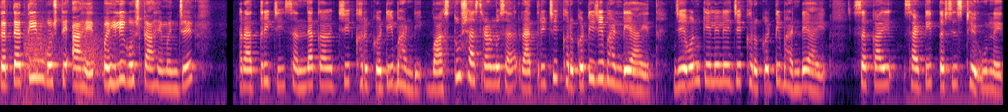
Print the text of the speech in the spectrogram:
तर त्या तीन गोष्टी आहेत. पहिली गोष्ट आहे म्हणजे रात्रीची संध्याकाळची खरकटी भांडी. वास्तुशास्त्रानुसार रात्रीची खरकटी जी भांडी आहेत जेवण केलेले जे खरकटी भांडे आहेत सकाळीसाठी तशीच ठेवू नयेत.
